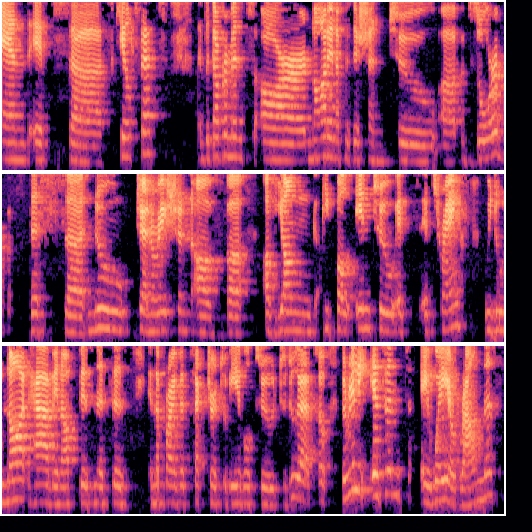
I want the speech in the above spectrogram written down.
and its uh, skill sets. The governments are not in a position to uh, absorb this uh, new generation of uh, of young people into its its ranks. We do not have enough businesses in the private sector to be able to to do that. So there really isn't a way around this.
